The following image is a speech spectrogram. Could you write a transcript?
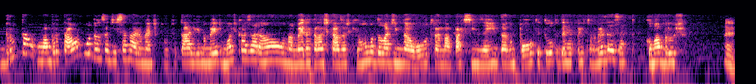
brutal, uma brutal mudança de cenário, né? Tipo, tu tá ali no meio de um monte de casarão, no meio daquelas casas que uma do ladinho da outra, na parte cinzenta, no porto e tudo, e de repente tô no meio do deserto, como uma bruxa. É.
